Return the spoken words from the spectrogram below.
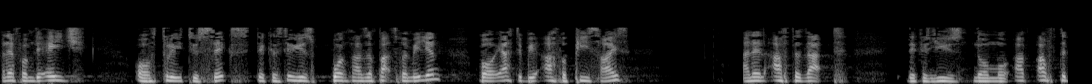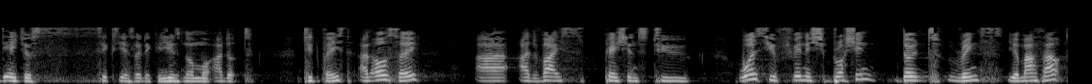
And then from the age of three to six, they can still use 1,000 parts per million, but it has to be half a pea size. And then after that, they can use normal, after the age of six years old, they can use normal adult toothpaste. And also, uh, advise patients to, once you finish brushing, don't rinse your mouth out.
